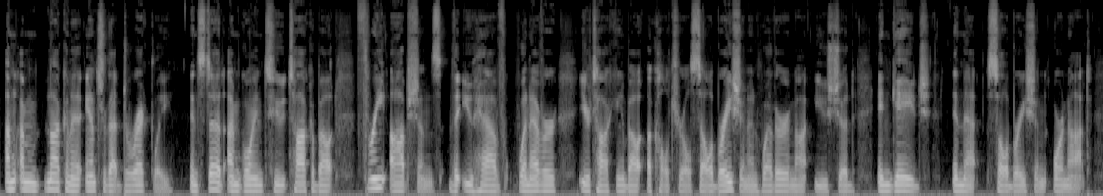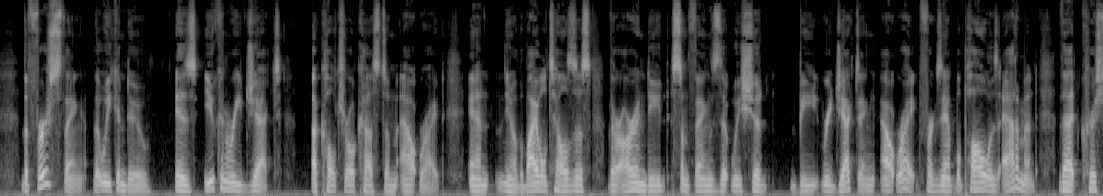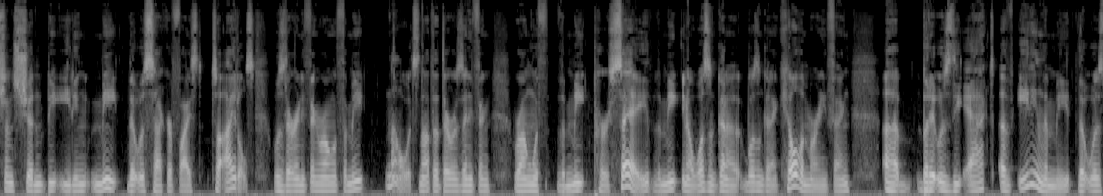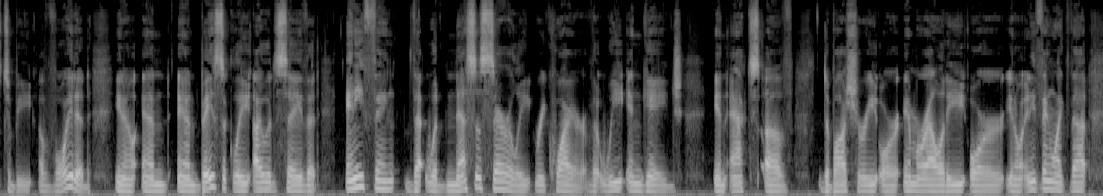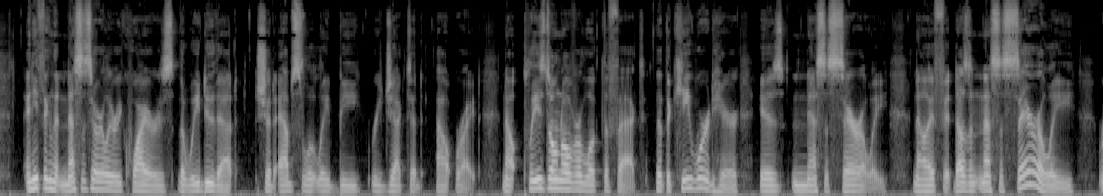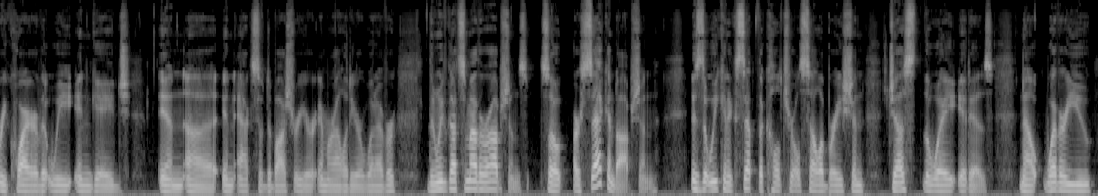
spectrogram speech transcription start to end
I'm I'm not going to answer that directly. Instead, I'm going to talk about three options that you have whenever you're talking about a cultural celebration and whether or not you should engage in that celebration or not. The first thing that we can do is you can reject a cultural custom outright. And, you know, the Bible tells us there are indeed some things that we should be rejecting outright. For example, Paul was adamant that Christians shouldn't be eating meat that was sacrificed to idols. Was there anything wrong with the meat? No, it's not that there was anything wrong with the meat per se. The meat, you know, wasn't gonna wasn't gonna kill them or anything, uh, but it was the act of eating the meat that was to be avoided. You know, and and basically, I would say that anything that would necessarily require that we engage in acts of debauchery or immorality or you know anything like that, anything that necessarily requires that we do that should absolutely be rejected outright. Now, please don't overlook the fact that the key word here is necessarily. Now, if it doesn't necessarily require that we engage in uh, in acts of debauchery or immorality or whatever, then we've got some other options. So, our second option is that we can accept the cultural celebration just the way it is. Now, whether you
